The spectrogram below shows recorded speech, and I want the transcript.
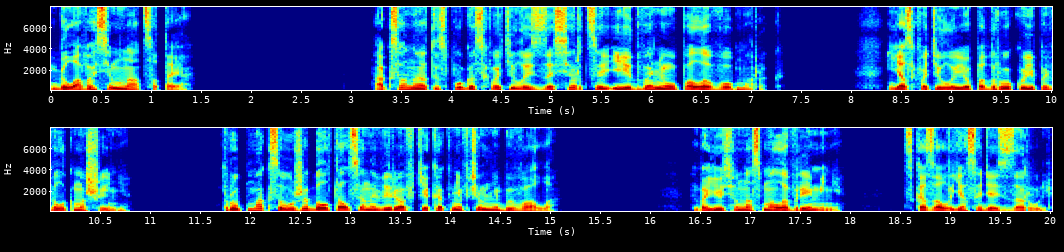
Глава 17 Оксана от испуга схватилась за сердце и едва не упала в обморок. Я схватил ее под руку и повел к машине. Труп Макса уже болтался на веревке, как ни в чем не бывало. «Боюсь, у нас мало времени», — сказал я, садясь за руль.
